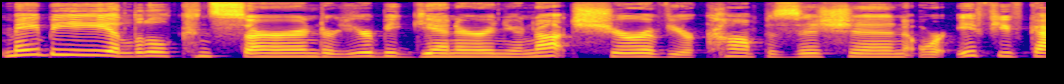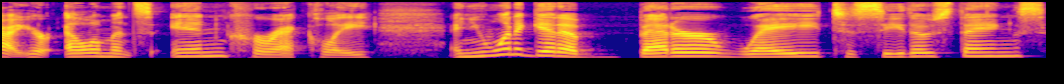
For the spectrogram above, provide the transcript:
maybe a little concerned or you're a beginner and you're not sure of your composition or if you've got your elements in correctly and you want to get a better way to see those things,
